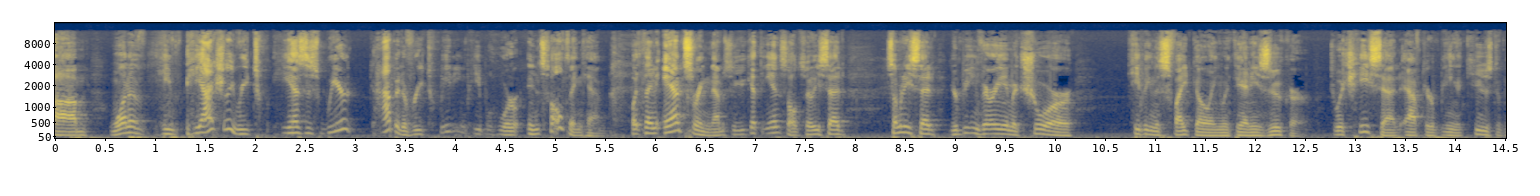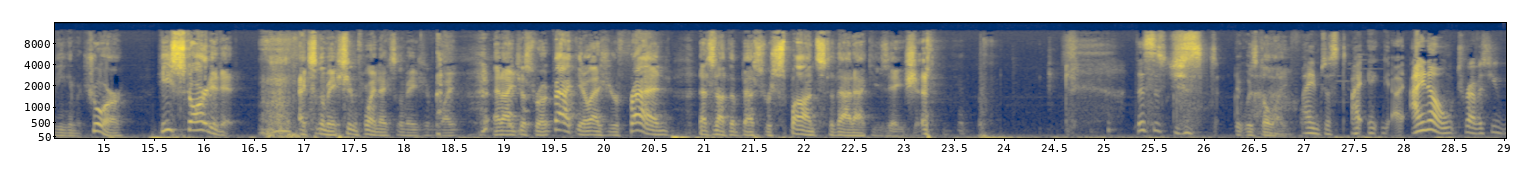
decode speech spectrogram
Um, one of he he actually ret- he has this weird habit of retweeting people who are insulting him, but then answering them, so you get the insult. So he said, somebody said, "You're being very immature, keeping this fight going with Danny Zuker." To which he said, after being accused of being immature, he started it! exclamation point! Exclamation point! And I just wrote back, you know, as your friend, that's not the best response to that accusation. This is just. It was delightful. I'm just. I, I I know, Travis. You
